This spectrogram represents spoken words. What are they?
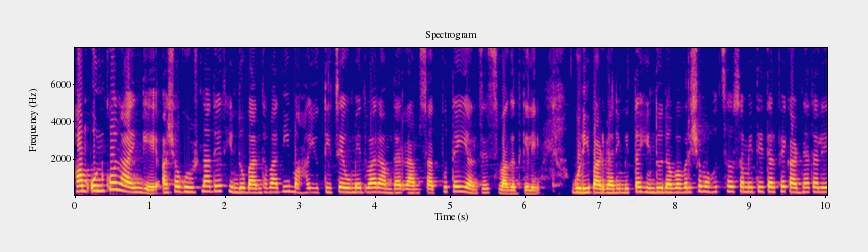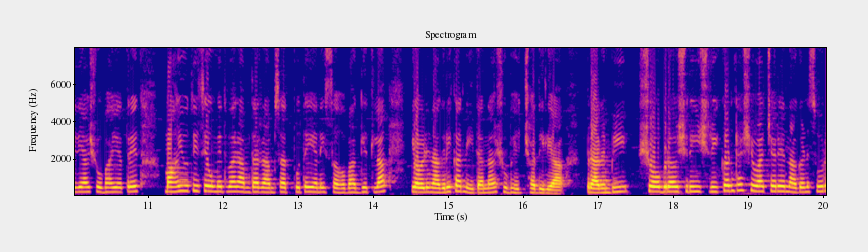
हम उनको लाएंगे। अशा घोषणा देत हिंदू बांधवांनी महायुतीचे उमेदवार आमदार राम सातपुते यांचे स्वागत केले. गुढीपाडव्यानिमित्त हिंदू नववर्ष महोत्सव समितीतर्फे काढण्यात आलेल्या शोभायात्रेत महायुतीचे उमेदवार आमदार राम सातपुते यांनी सहभाग घेतला. यावेळी नागरिकांनी त्यांना शुभेच्छा दिल्या. प्रारंभी शोभ्र श्री श्रीकंठ शिवाचार्य नागणसूर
